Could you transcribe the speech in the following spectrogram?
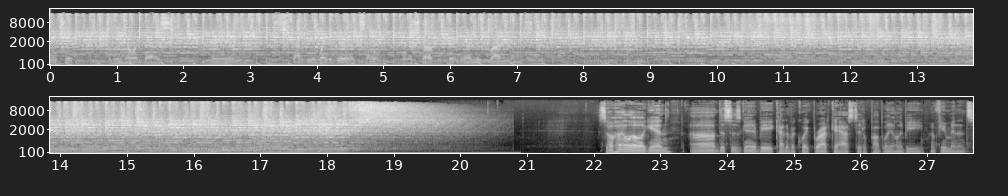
needs it, and we know it does, and there's got to be a way to do it. So we're going to start with the, uh, this broadcast. So hello again. Uh, this is going to be kind of a quick broadcast. It'll probably only be a few minutes,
